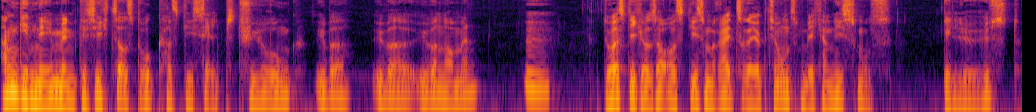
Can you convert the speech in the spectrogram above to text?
angenehmen Gesichtsausdruck, hast die Selbstführung über, über, übernommen. Mhm. Du hast dich also aus diesem Reizreaktionsmechanismus gelöst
